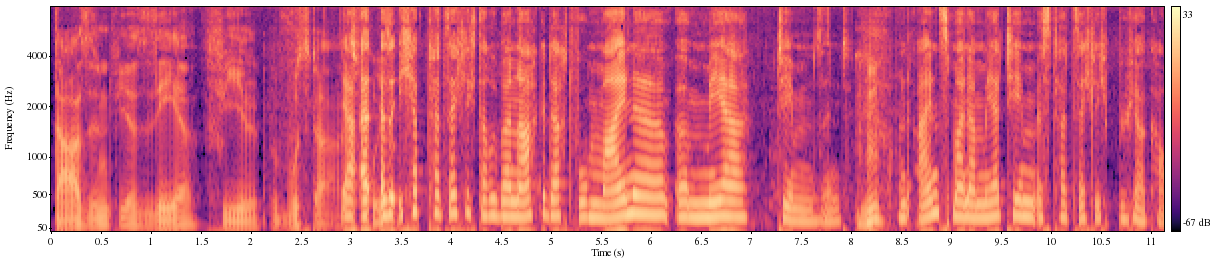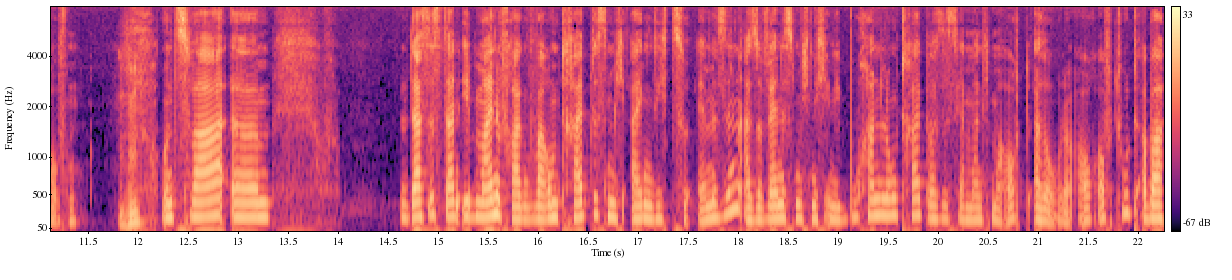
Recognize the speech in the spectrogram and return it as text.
Da sind wir sehr viel bewusster als Ja, früher. also ich habe tatsächlich darüber nachgedacht, wo meine äh, Mehrthemen sind. Mhm. Und eins meiner Mehrthemen ist tatsächlich Bücher kaufen. Mhm. Und zwar, ähm, das ist dann eben meine Frage, warum treibt es mich eigentlich zu Amazon? Also wenn es mich nicht in die Buchhandlung treibt, was es ja manchmal auch, also oder auch oft tut, aber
